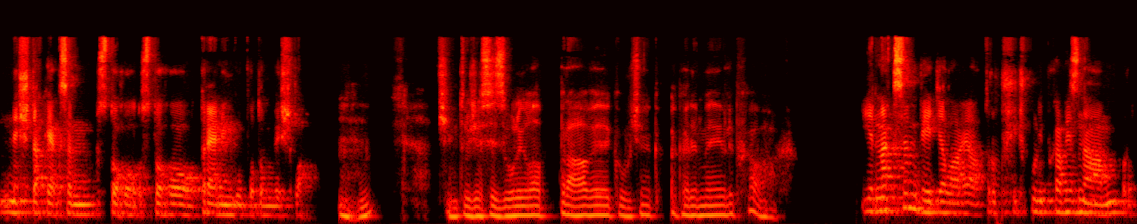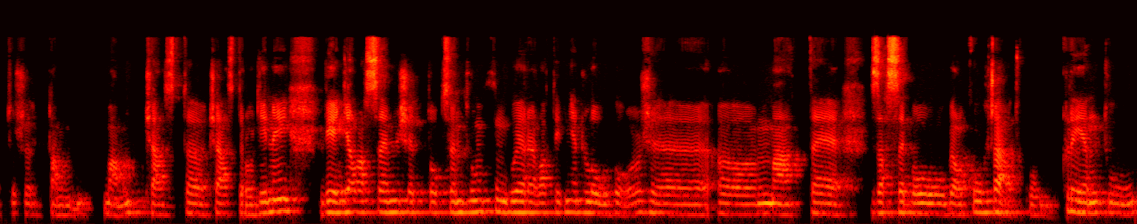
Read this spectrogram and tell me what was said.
než tak, jak jsem z toho, z toho tréninku potom vyšla. Mm-hmm. Čím to, že jsi zvolila právě coaching akademii v Lipchavách? Jednak jsem věděla, já trošičku Lipchavy znám, protože tam mám část, část rodiny. Věděla jsem, že to centrum funguje relativně dlouho, že uh, máte za sebou velkou řádku klientů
